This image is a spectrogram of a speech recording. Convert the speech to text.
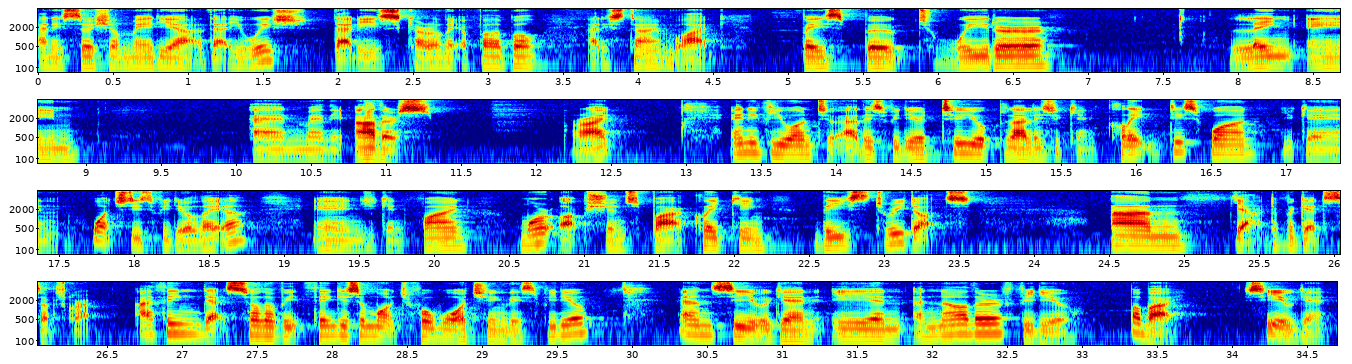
any social media that you wish that is currently available at this time like Facebook, Twitter, LinkedIn, and many others. Right? And if you want to add this video to your playlist, you can click this one. You can watch this video later and you can find more options by clicking these three dots. And yeah, don't forget to subscribe. I think that's all of it. Thank you so much for watching this video and see you again in another video. Bye bye. See you again.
